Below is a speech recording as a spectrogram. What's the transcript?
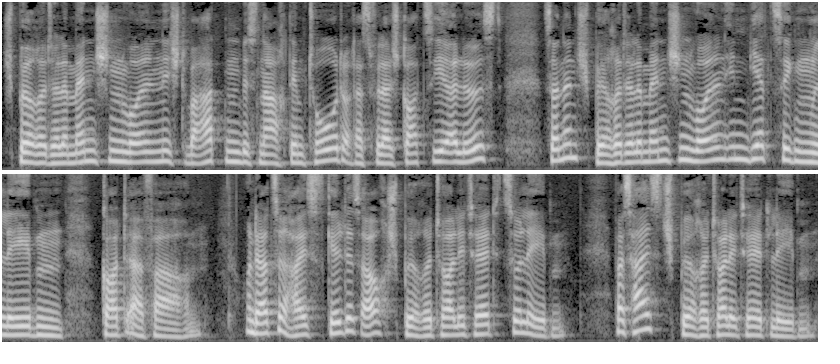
Spirituelle Menschen wollen nicht warten bis nach dem Tod oder dass vielleicht Gott sie erlöst, sondern spirituelle Menschen wollen im jetzigen Leben Gott erfahren. Und dazu heißt, gilt es auch, Spiritualität zu leben. Was heißt Spiritualität leben?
